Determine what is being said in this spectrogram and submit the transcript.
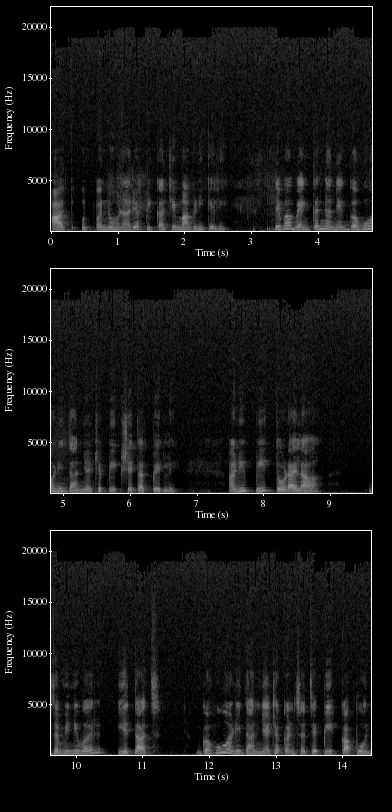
आत उत्पन्न होणाऱ्या पिकाची मागणी केली. तेव्हा व्यंकन्नाने गहू आणि धान्याचे पीक शेतात पेरले. आणि पीक तोडायला जमिनीवर येताच गहू आणि धान्याच्या कणसाचे पीक कापून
